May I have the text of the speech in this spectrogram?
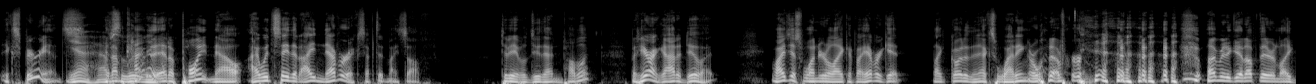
experience. Yeah, absolutely. And I'm kind of at a point now, I would say that I never accepted myself to be able to do that in public. But here I got to do it. Well, I just wonder like if I ever get like go to the next wedding or whatever, I'm going to get up there and like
